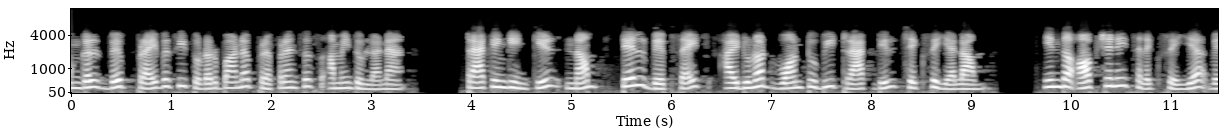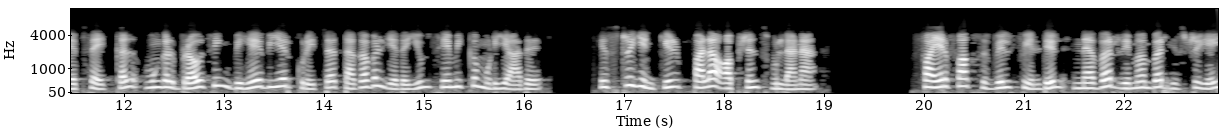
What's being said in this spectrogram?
உங்கள் வெப் பிரைவசி தொடர்பான பிரெஃபரன்ஸ் அமைந்துள்ளன. ட்ராக்கிங் ன் கீழ் நாம் tell websites I do not want to be tracked ல் செக் செய்யலாம். இந்த ஆப்ஷன் ஐ செலக்ட் செய்ய வெப்சைட்கள் உங்கள் ப்ரவ்சிங் பிஹேவியர் குறித்த தகவல் எதையும் சேமிக்க முடியாது. ஹிஸ்டரி ன் கீழ் பல ஆப்ஷன்ஸ் உள்ளன. பயர்ஃபாக்ஸ் வில் பீல்ட் ல் நெவர் ரிமெம்பர் ஹிஸ்டரி ஐ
